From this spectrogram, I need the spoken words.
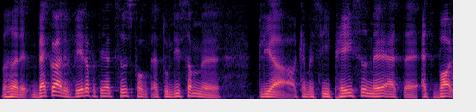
Hvad hedder det? Hvad gør det ved dig på det her tidspunkt, at du ligesom øh, bliver, kan man sige, paced med, at, øh, at vold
